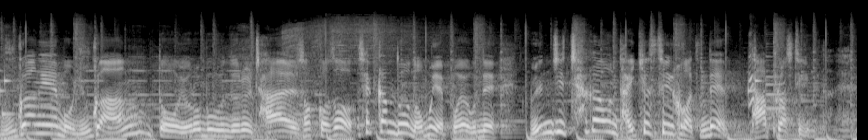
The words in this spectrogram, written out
무광의 뭐 유광 또 이런 부분들을 잘 섞어서 색감도 너무 예뻐요. 근데 왠지 차가운 die-cast일 것 같은데 다 플라스틱입니다. 네.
